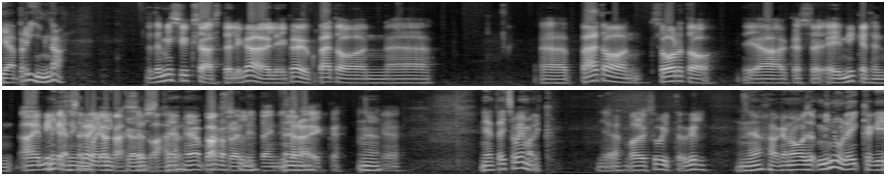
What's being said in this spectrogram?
ja Priin ka. oota, mis üks aasta oli ka, oli ka ju Padon äh,, äh, Padon, Sordo ja kas, ei Mikkelson, ei Mikkelson ka jagas seal vahepeal kaks rallit andis ära ikka. Nii et täitsa võimalik. jah, oleks huvitav küll. jah, aga no minule ikkagi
